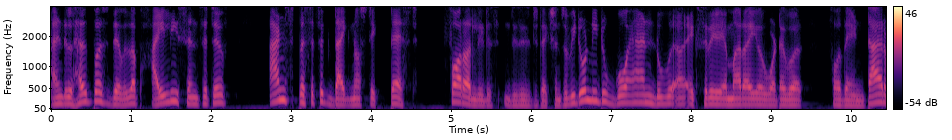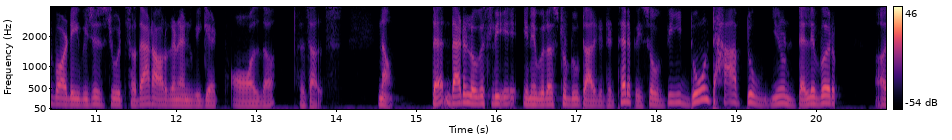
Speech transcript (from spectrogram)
and it will help us develop highly sensitive and specific diagnostic test for early dis- disease detection. So we don't need to go and do x-ray mri or whatever for the entire body. We just do it for that organ and we get all the results. Now that, that will obviously enable us to do targeted therapy. So we don't have to you know deliver uh,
